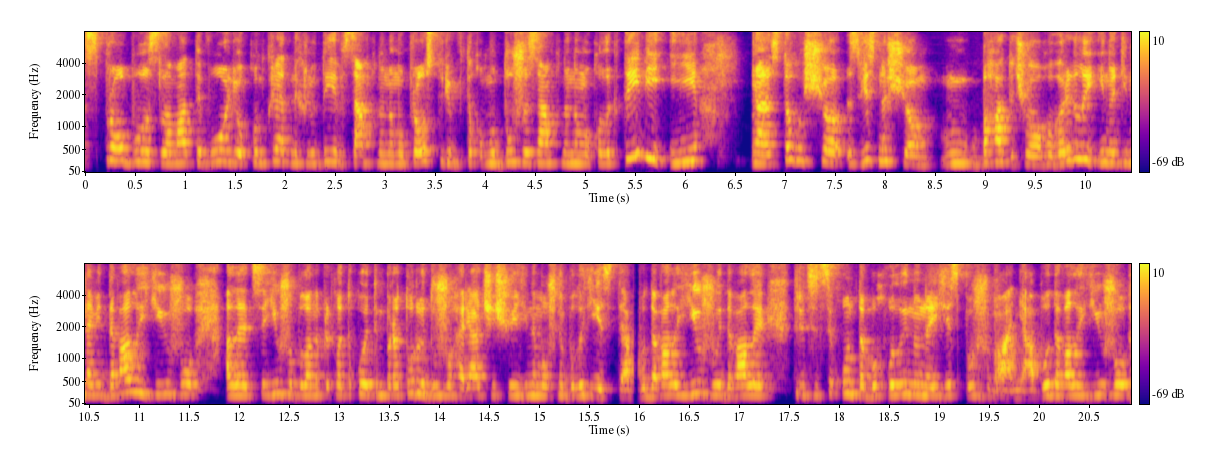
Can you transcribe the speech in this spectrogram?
спробу зламати волю конкретних людей в замкненому просторі, в такому дуже замкненому колективі. І з того, що звісно, що багато чого говорили, іноді навіть давали їжу, але ця їжа була, наприклад, такої температури дуже гарячої, що її не можна було їсти, або давали їжу і давали 30 секунд або хвилину на її споживання, або давали їжу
